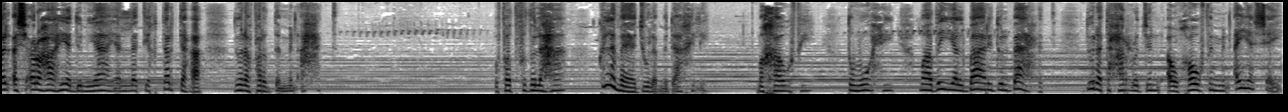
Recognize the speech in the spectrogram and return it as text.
بل أشعرها هي دنياي التي اخترتها دون فرض من أحد. أفضفض لها كل ما يجول بداخلي مخاوفي طموحي ماضي البارد الباحت دون تحرج أو خوف من أي شيء.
